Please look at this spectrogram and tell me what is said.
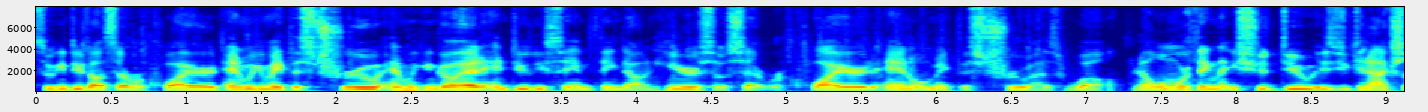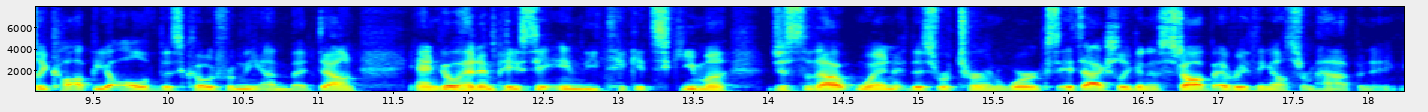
So we can do dot set required and we can make this true and we can go ahead and do the same thing down here. So set required and we'll make this true as well. Now one more thing that you should do is you can actually copy all of this code from the embed down and go ahead and paste it in the ticket schema just so that when this return works, it's actually going to stop everything else from happening.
